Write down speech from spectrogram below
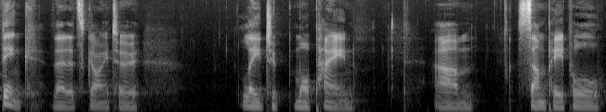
think that it's going to lead to more pain um, some people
